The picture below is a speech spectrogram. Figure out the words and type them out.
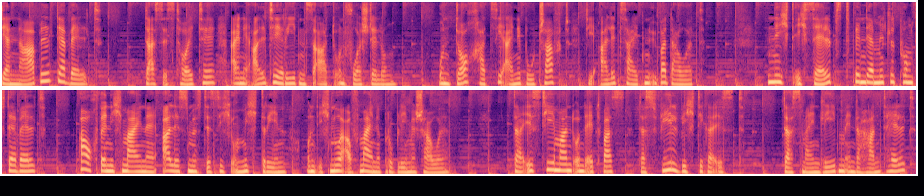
Der Nabel der Welt, das ist heute eine alte Redensart und Vorstellung. Und doch hat sie eine Botschaft, die alle Zeiten überdauert. Nicht ich selbst bin der Mittelpunkt der Welt, auch wenn ich meine, alles müsste sich um mich drehen und ich nur auf meine Probleme schaue. Da ist jemand und etwas, das viel wichtiger ist, das mein Leben in der Hand hält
